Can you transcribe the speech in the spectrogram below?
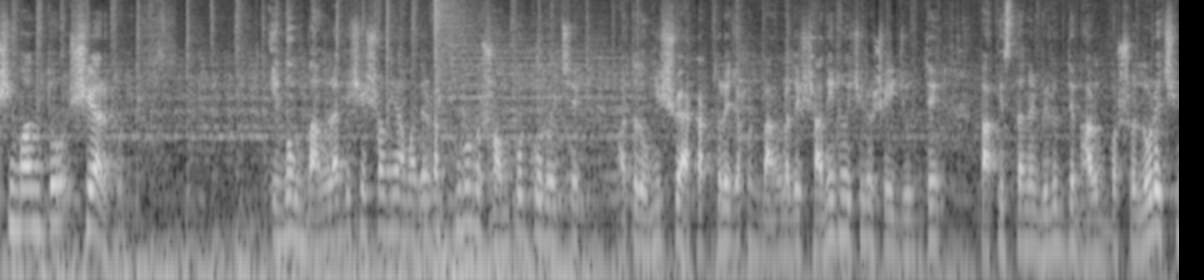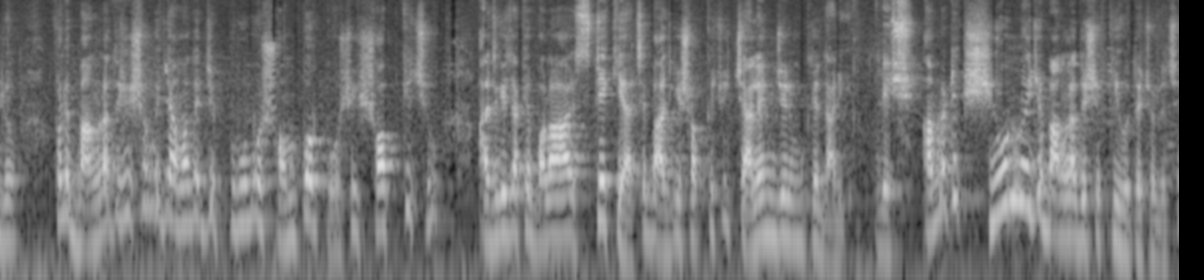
সীমান্ত শেয়ার করি। এবং বাংলাদেশের সঙ্গে আমাদের একটা পুরনো সম্পর্ক রয়েছে। অর্থাৎ উনিশশো একাত্তরে যখন বাংলাদেশ স্বাধীন হয়েছিল, সেই যুদ্ধে পাকিস্তানের বিরুদ্ধে ভারতবর্ষ লড়েছিল। ফলে বাংলাদেশের সঙ্গে যে আমাদের যে পুরনো সম্পর্ক, সেই সব কিছু আজকে যাকে বলা হয় স্টেকে আছে বা আজকে সব কিছুই চ্যালেঞ্জের মুখে দাঁড়িয়ে। বেশ। আমরা ঠিক শিওর নই যে বাংলাদেশে কি হতে চলেছে।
